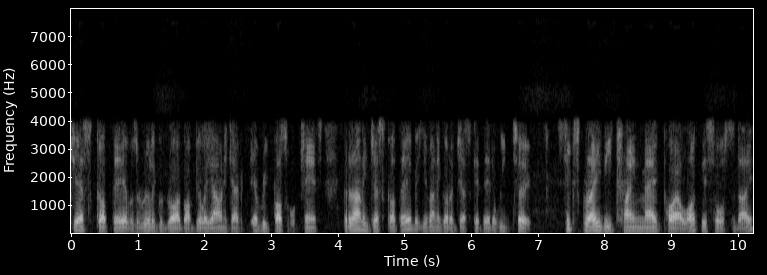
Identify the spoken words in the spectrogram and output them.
just got there. It was a really good ride by Billy Owen. He gave it every possible chance, but it only just got there. But you've only got to just get there to win too. Six Gravy Train Magpie. I like this horse today.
